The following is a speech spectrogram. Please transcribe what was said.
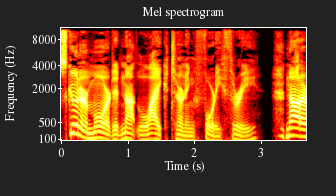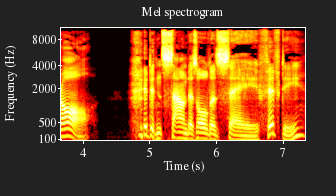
Schooner Moore did not like turning 43. Not at all. It didn't sound as old as, say, 50,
